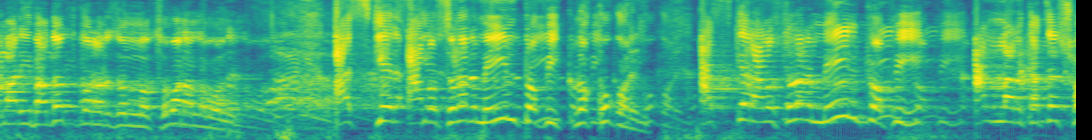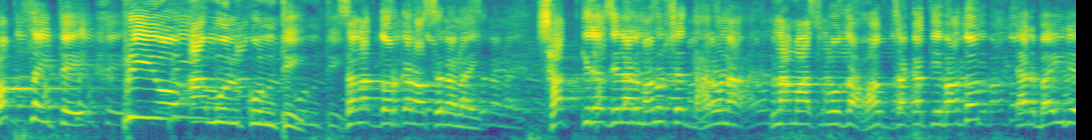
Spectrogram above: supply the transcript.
আমার ইবাদত করার জন্য, সুবহানাল্লাহ বলেন। আজকের আলোচনার মেইন টপিক লক্ষ্য করেন। আজকের আলোচনার মেইন টপিক আল্লাহর কাছে সবচাইতে প্রিয় আমুল কোনটি? জানার দরকার আছে না নাই? সাতক্ষীরা জেলার মানুষের ধারণা, নামাজ, রোজা, হজ জাকাত ইবাদত, এর বাইরে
